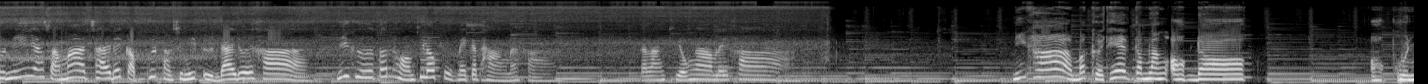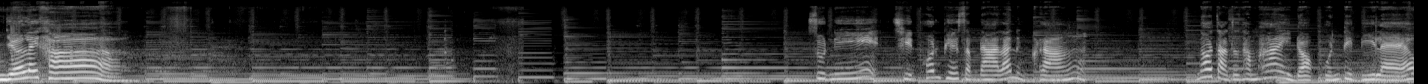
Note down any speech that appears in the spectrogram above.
สูตรนี้ยังสามารถใช้ได้กับพืชผักชนิดอื่นได้ด้วยค่ะ นี่คือต้นหอมที่เราปลูกในกระถางนะคะกำลังเขียวงามเลยค่ะ นี่ค่ะมะเขือเทศกำลังออกดอก ออกผลเยอะเลยค่ะสูตรนี้ฉีดพ่นเพียงสัปดาห์ละหนึ่งครั้ง นอกจากจะทำให้ดอกผลติดดีแล้ว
